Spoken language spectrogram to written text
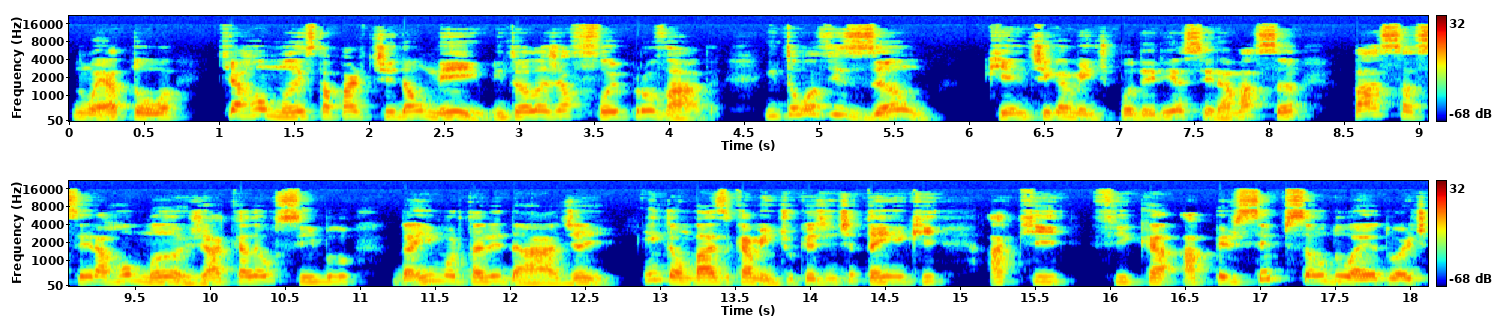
Não é à toa que a romã está partida ao meio, então ela já foi provada. Então a visão que antigamente poderia ser a maçã passa a ser a romã, já que ela é o símbolo da imortalidade aí. Então, basicamente, o que a gente tem é que aqui fica a percepção do Edward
